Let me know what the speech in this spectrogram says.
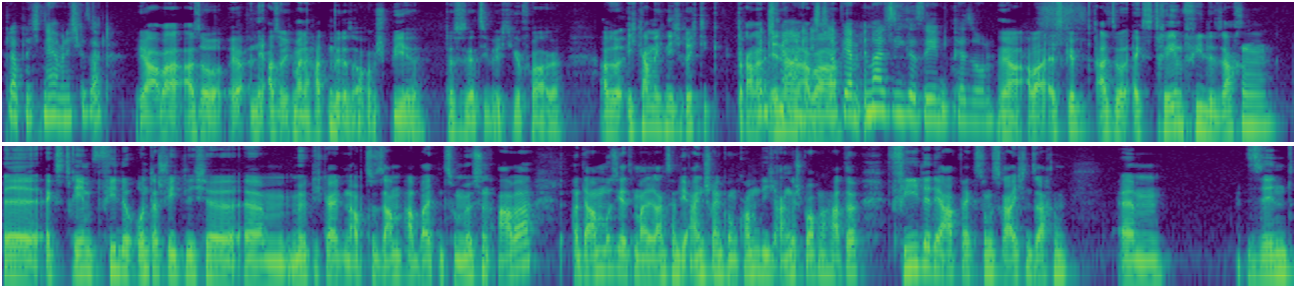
glaub nicht. Nee, haben wir nicht gesagt. Ja, aber also, ja, nee, also ich meine, hatten wir das auch im Spiel? Das ist jetzt die wichtige Frage. Also ich kann mich nicht richtig dran auch erinnern, nicht. Ich aber glaube, wir haben immer sie gesehen, die Person. ja, aber es gibt also extrem viele Sachen, äh, extrem viele unterschiedliche ähm, Möglichkeiten, auch zusammenarbeiten zu müssen. Aber da muss jetzt mal langsam die Einschränkung kommen, die ich angesprochen hatte. Viele der abwechslungsreichen Sachen ähm, sind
